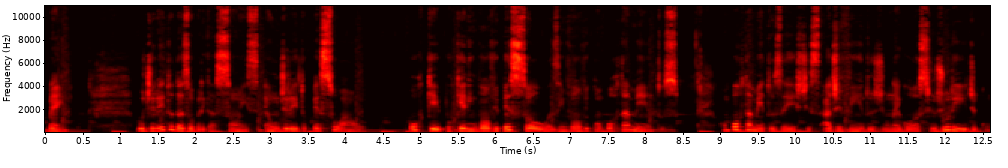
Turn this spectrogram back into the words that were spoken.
Bem, o direito das obrigações é um direito pessoal. Por quê? Porque ele envolve pessoas, envolve comportamentos. Comportamentos estes advindos de um negócio jurídico.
